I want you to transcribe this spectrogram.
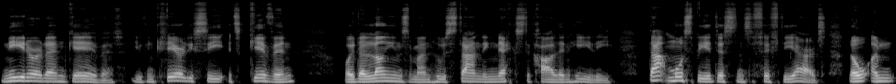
Neither of them gave it. You can clearly see it's given by the linesman who's standing next to Colin Healy. That must be a distance of 50 yards. No, I'm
